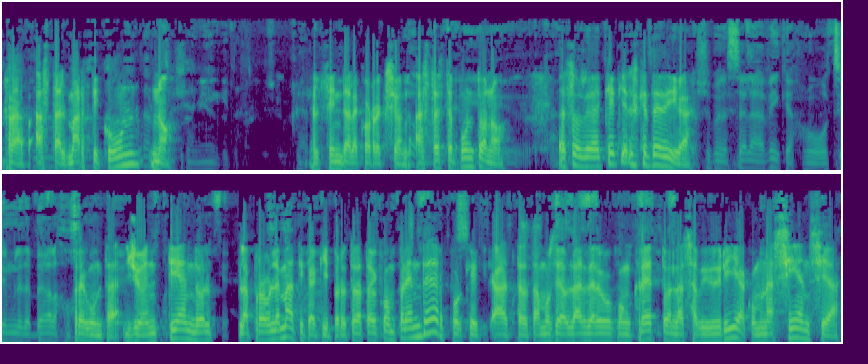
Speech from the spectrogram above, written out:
Rab, hasta el Martikun, no. El fin de la corrección. Hasta este punto, no. ¿Qué quieres que te diga? Pregunta. Yo entiendo la problemática aquí, pero trato de comprender porque ah, tratamos de hablar de algo concreto en la sabiduría, como una ciencia,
